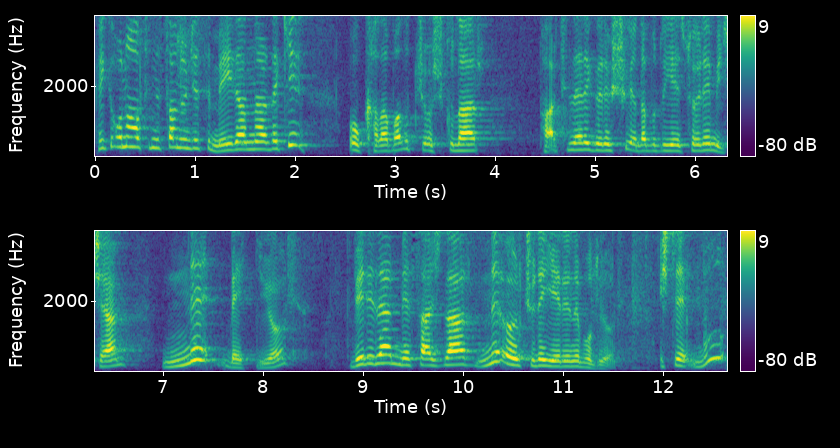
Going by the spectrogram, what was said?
Peki 16 Nisan öncesi meydanlardaki o kalabalık coşkular partilere göre şu ya da bu diye söylemeyeceğim. Ne bekliyor? Verilen mesajlar ne ölçüde yerini buluyor? İşte bu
